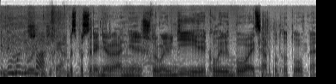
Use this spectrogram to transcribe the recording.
і димові шашки. Безпосередньо реальні штурмові дії, коли відбувається артподготовка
